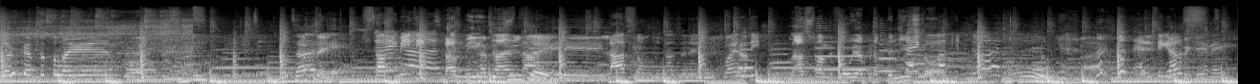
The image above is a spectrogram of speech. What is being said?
Look at the plan. What's happening? Staff meeting, Staff meeting Happy time. Tuesday. last of 2020. Last one before we open up the new Thank store. fucking God. Oh, Anything else? Beginning.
